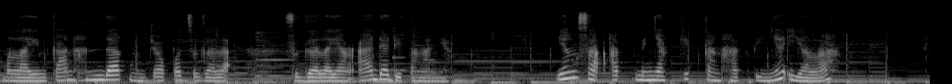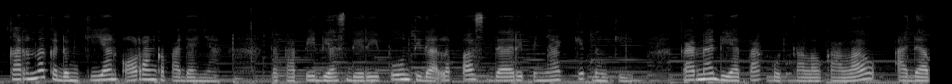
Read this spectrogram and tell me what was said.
melainkan hendak mencopot segala segala yang ada di tangannya. Yang saat menyakitkan hatinya ialah karena kedengkian orang kepadanya tetapi dia sendiri pun tidak lepas dari penyakit dengki, karena dia takut kalau-kalau ada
